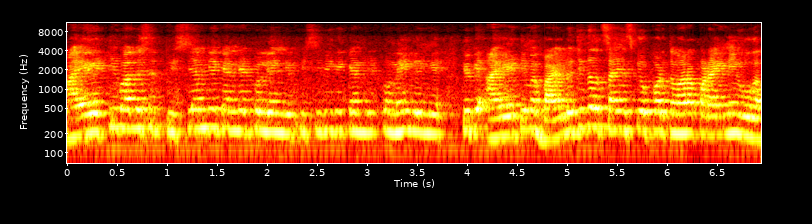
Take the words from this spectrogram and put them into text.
आईआईटी वाले सिर्फ़ पीसीएम के कैंडिडेट को लेंगे पीसीबी के कैंडिडेट को नहीं लेंगे, क्योंकि आईआईटी में बायोलॉजिकल साइंस के ऊपर तुम्हारा पढ़ाई नहीं होगा।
